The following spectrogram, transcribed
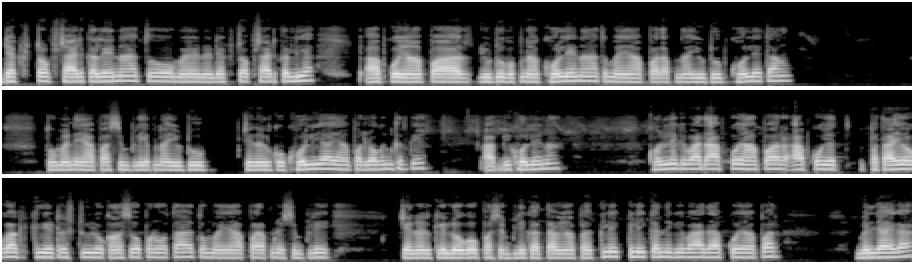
डेस्कटॉप साइड कर लेना है तो मैंने डेस्कटॉप साइड कर लिया। आपको यहाँ पर यूट्यूब अपना खोल लेना है तो मैं यहाँ पर अपना यूट्यूब खोल लेता हूँ। तो मैंने यहाँ पर सिंपली अपना यूट्यूब चैनल को खोल लिया, यहाँ पर लॉगिन करके। आप भी खोल लेना। खोलने के बाद आपको यहाँ पर, आपको ये पता ही होगा कि क्रिएटर स्टूडियो कहाँ से ओपन होता है। तो मैं यहाँ पर अपने सिंपली चैनल के लोगों पर सिंपली करता हूँ। यहाँ पर क्लिक क्लिक करने के बाद आपको यहाँ पर मिल जाएगा।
